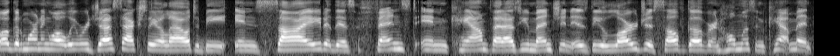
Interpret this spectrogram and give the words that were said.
Well, good morning. Well, we were just actually allowed to be inside this fenced in camp that, as you mentioned, is the largest self governed homeless encampment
